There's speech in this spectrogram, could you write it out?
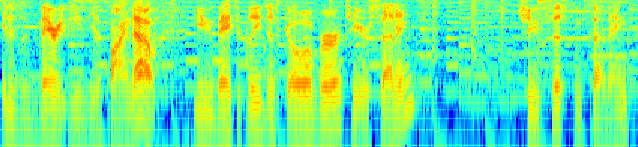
it is very easy to find out. You basically just go over to your settings, choose system settings,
